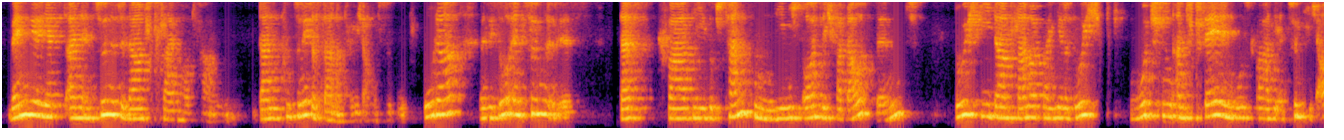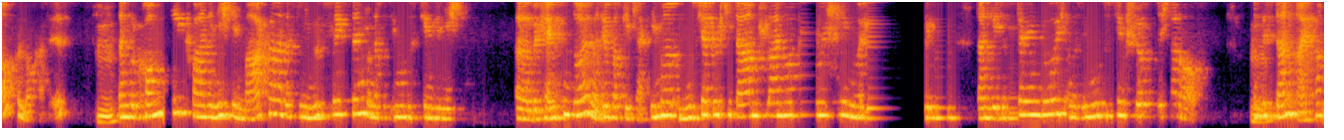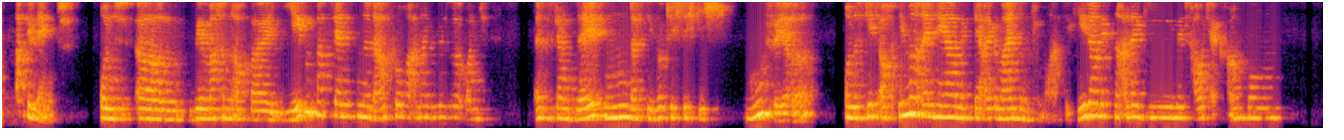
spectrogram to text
Wenn wir jetzt eine entzündete Darmschleimhaut haben, dann funktioniert das da natürlich auch nicht so gut. Oder wenn sie so entzündet ist, dass quasi Substanzen, die nicht ordentlich verdaut sind, durch die Darmschleimhautbarriere durchrutschen an Stellen, wo es quasi entzündlich aufgelockert ist, mhm. dann bekommen die quasi nicht den Marker, dass sie nützlich sind und dass das Immunsystem sie nicht äh, bekämpfen soll, weil irgendwas geht ja immer, muss ja durch die Darmschleimhaut durchgehen, nur eben, dann geht es Zellen durch und das Immunsystem stürzt sich darauf und mhm. ist dann einfach abgelenkt. Und ähm, wir machen auch bei jedem Patienten eine Darmflora-Analyse und es ist ganz selten, dass die wirklich richtig gut wäre. Und es geht auch immer einher mit der Allgemeinsymptomatik. Jeder mit einer Allergie, mit Hauterkrankungen,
